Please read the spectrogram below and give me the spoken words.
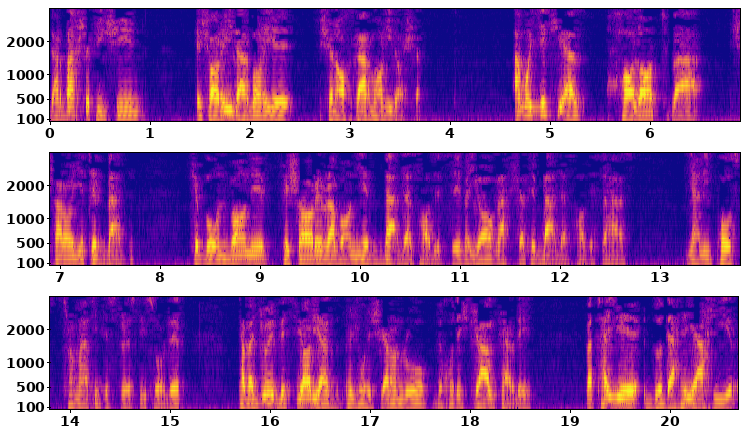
در بخش پیشین اشاره درباره شناخت درمانی داشتم. اما یکی از حالات و شرایط بد که به عنوان فشار روانی بعد از حادثه و یا وحشت بعد از حادثه هست یعنی پست تروماتیک استرس دیسوردر توجه بسیاری از پژوهشگران رو به خودش جلب کرده و طی دو دهه اخیر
